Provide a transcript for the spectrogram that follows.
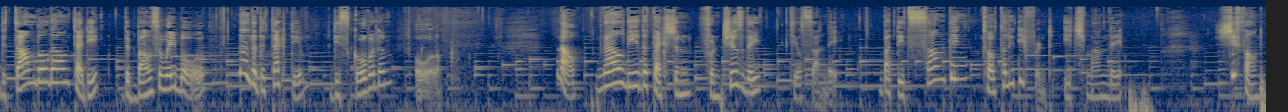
the tumble down teddy, the bounce away ball. Now the detective discovered them all. Now, Nell did detection from Tuesday till Sunday, but did something totally different each Monday. She found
